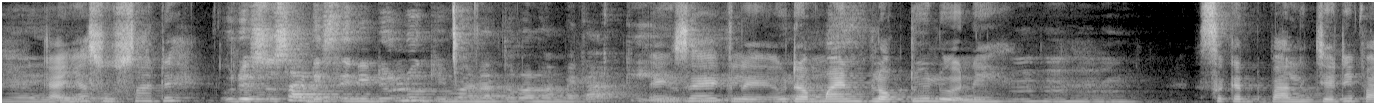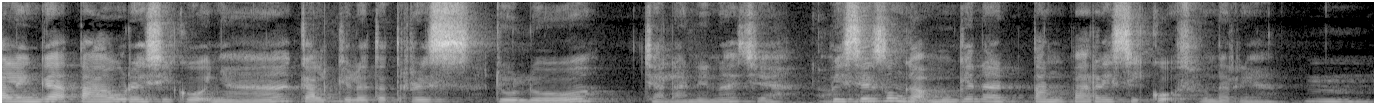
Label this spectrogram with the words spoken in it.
Iya, iya, kayaknya iya. susah deh. Udah susah di sini dulu gimana turun sampai kaki. ya, exactly. Ci? udah mind block dulu nih. Mhm. Seked, paling jadi paling nggak tahu resikonya calculated risk dulu jalanin aja. Bisnis tuh nggak mungkin ada- tanpa risiko sebenarnya. Hmm,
